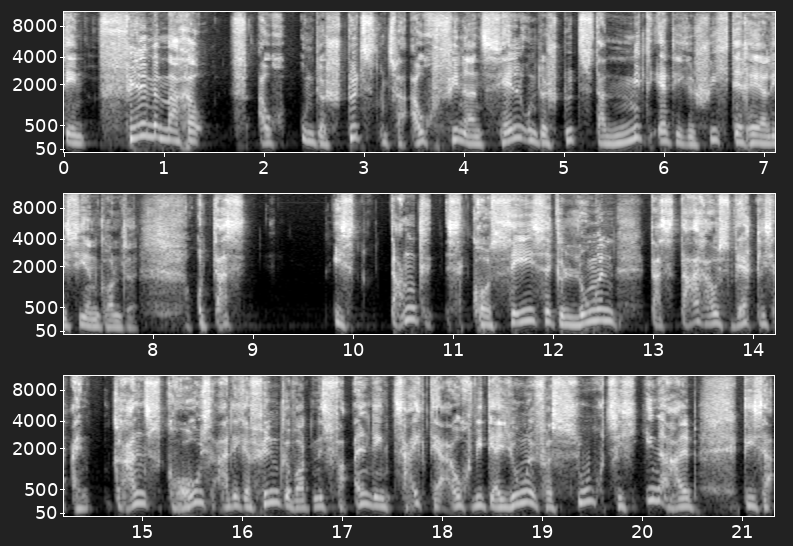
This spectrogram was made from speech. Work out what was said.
den Filmemacher auch unterstützt, und zwar auch finanziell unterstützt, damit er die Geschichte realisieren konnte. Und das ist dank Scorsese gelungen, dass daraus wirklich ein ganz großartiger Film geworden ist. Vor allen Dingen zeigt er auch, wie der Junge versucht, sich innerhalb dieser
